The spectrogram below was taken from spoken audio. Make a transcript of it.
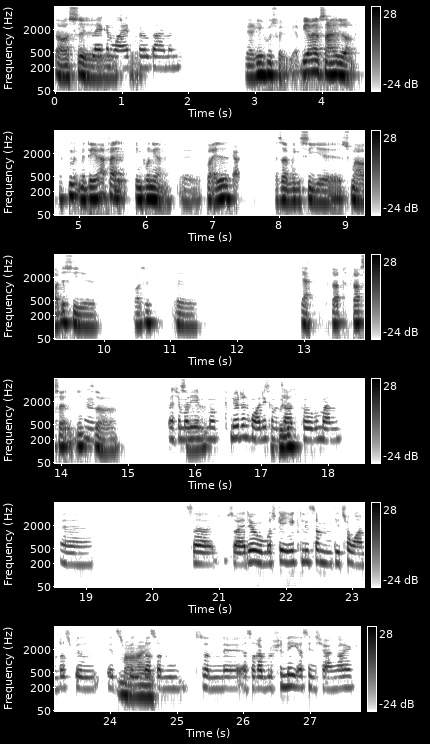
der er også... Black and White, Pearl Diamond. Jeg kan ikke huske, ja, vi har været snakket lidt om det, men det er i hvert fald mm. imponerende øh, for alle, ja. altså man kan sige, uh, Super Odyssey uh, også, uh, ja, flot, flot salg, ikke? Mm. Så, Hvis jeg må lige må knytte en hurtig kommentar til Pokémon, uh, så, så er det jo måske ikke ligesom de to andre spil, et spil, Nej. der sådan, sådan uh, altså revolutionerer sin genre, ikke?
